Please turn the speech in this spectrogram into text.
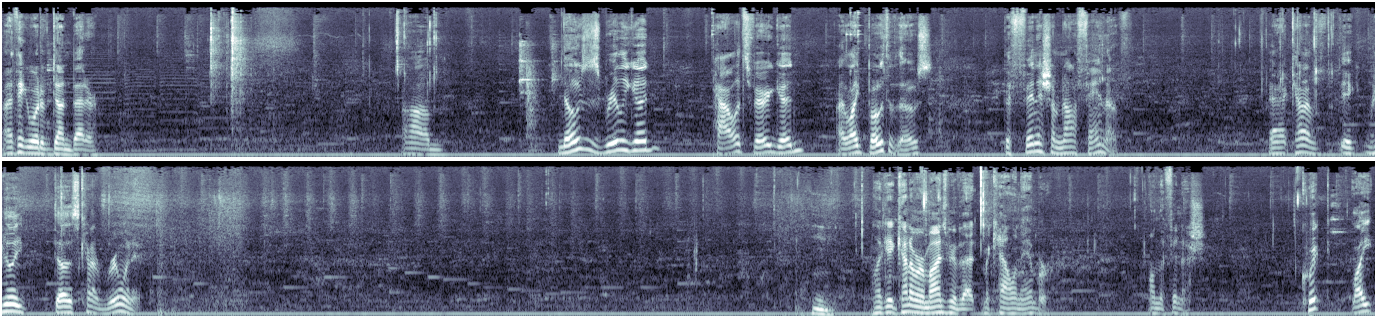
I think it would have done better. Um, nose is really good. Palate's very good. I like both of those. The finish, I'm not a fan of, and it kind of, it really does kind of ruin it. Like it kind of reminds me of that Macallan Amber on the finish. Quick, light,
